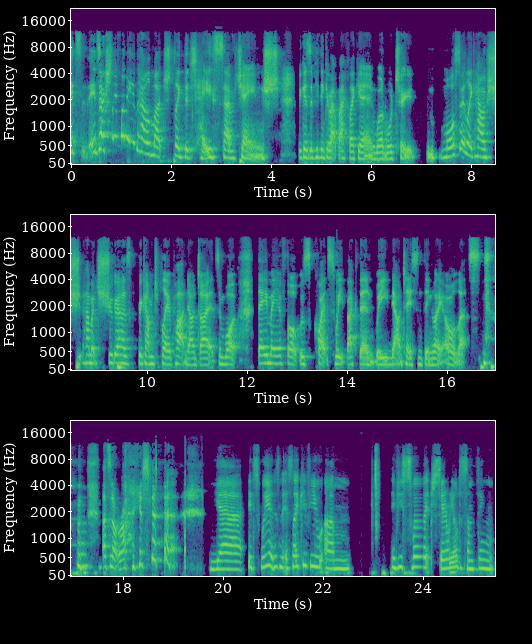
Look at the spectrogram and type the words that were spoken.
it's it's actually funny how much like the tastes have changed because if you think about back like in World War II, more so like how sh- how much sugar has become to play a part in our diets and what they may have thought was quite sweet back then we now taste and think like oh that's that's not right. Yeah it's weird isn't it? It's like if you um if you switch cereal to something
